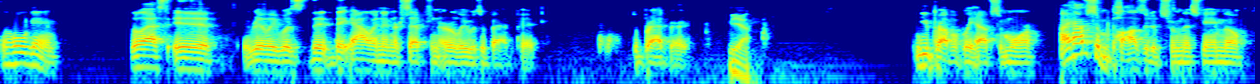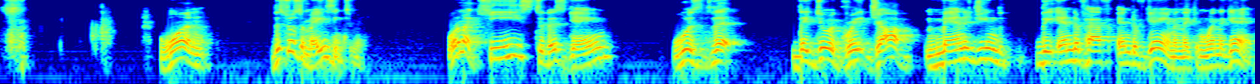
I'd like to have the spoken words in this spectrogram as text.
the whole game. The last eh, really was the, the Allen interception early was a bad pick to Bradberry. Yeah. You probably have some more. I have some positives from this game, though. One, this was amazing to me. One of my keys to this game was that they do a great job managing the end of half, end of game, and they can win the game.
